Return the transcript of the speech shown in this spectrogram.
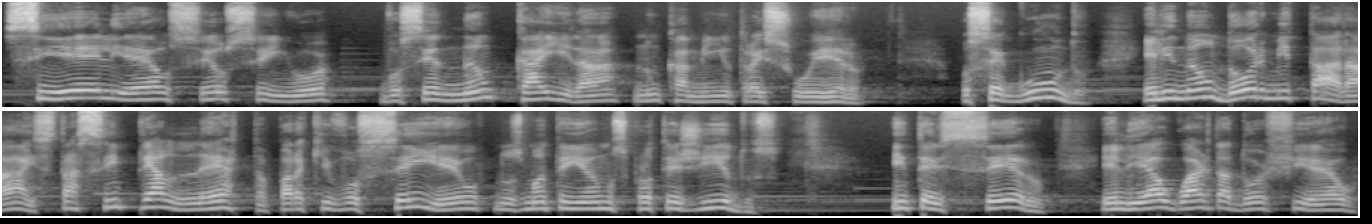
se Ele é o seu Senhor, você não cairá num caminho traiçoeiro. O segundo, ele não dormitará, está sempre alerta para que você e eu nos mantenhamos protegidos. Em terceiro, ele é o guardador fiel,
